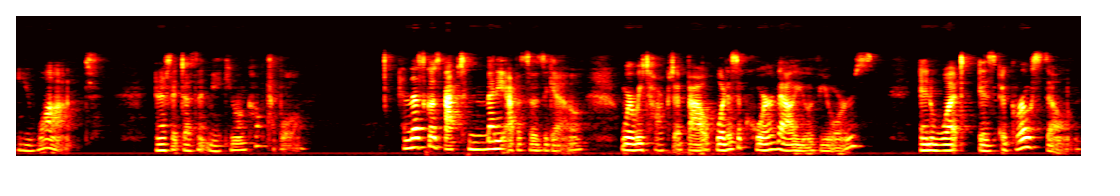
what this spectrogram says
you want and if it doesn't make you uncomfortable. And this goes back to many episodes ago where we talked about what is a core value of yours and what is a growth zone.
